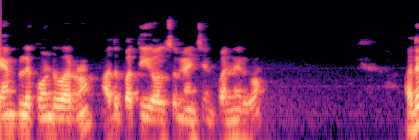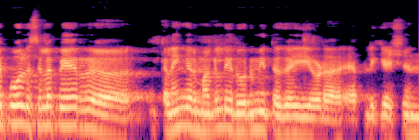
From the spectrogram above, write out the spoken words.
கேம்பில் கொண்டு வரணும் அதை பற்றி ஆல்சோ மென்ஷன் பண்ணியிருக்கோம் அதே போல் சில பேர் கலைஞர் மகளிர் உரிமை தொகையோட அப்ளிகேஷன்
